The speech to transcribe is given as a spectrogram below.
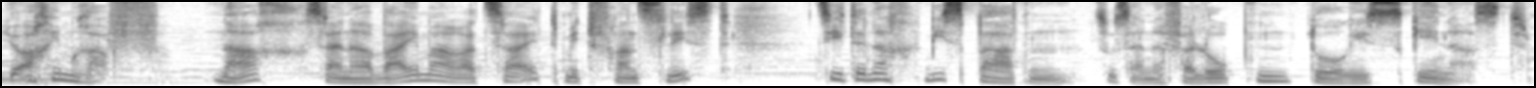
Joachim Raff. Nach seiner Weimarer Zeit mit Franz Liszt zieht er nach Wiesbaden zu seiner Verlobten Doris Genast,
